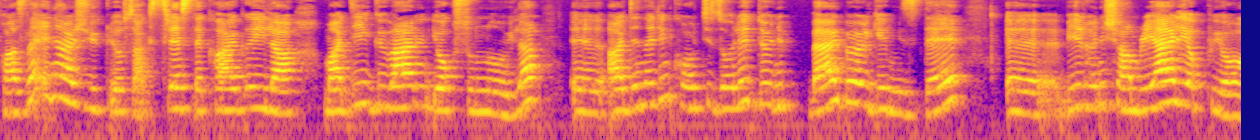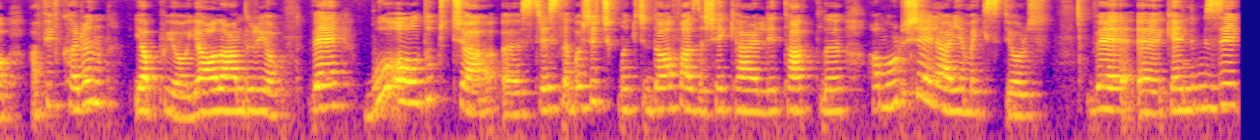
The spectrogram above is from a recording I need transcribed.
fazla enerji yüklüyorsak stresle, kaygıyla, maddi güven yoksunluğuyla e, adrenalin kortizole dönüp bel bölgemizde e, bir hani şambriyel yapıyor, hafif karın yapıyor, yağlandırıyor ve bu oldukça e, stresle başa çıkmak için daha fazla şekerli, tatlı, hamurlu şeyler yemek istiyoruz ve e, kendimizi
